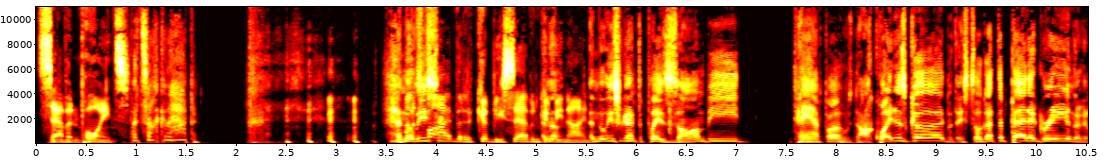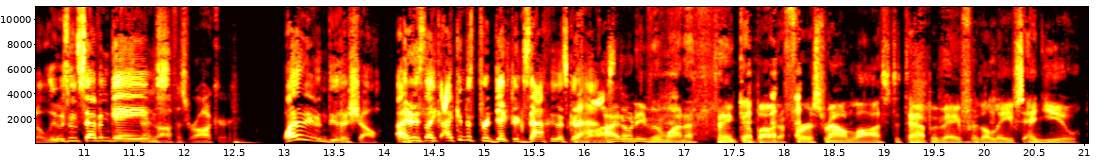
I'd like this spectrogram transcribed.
seven points. but it's not going to happen. And the well, it's Leafs are- five, but it could be seven, could and be nine. And the Leafs are going to have to play zombie Tampa, who's not quite as good, but they still got the pedigree, and they're going to lose in seven games. Guy's off his rocker. Why do we even do this show? I just like I can just predict exactly what's going to happen. I don't even want to think about a first round loss to Tampa Bay for the Leafs and you.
